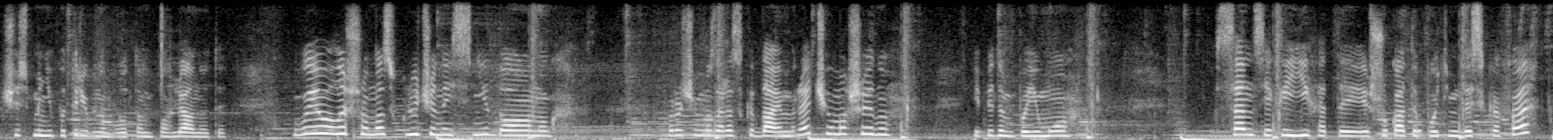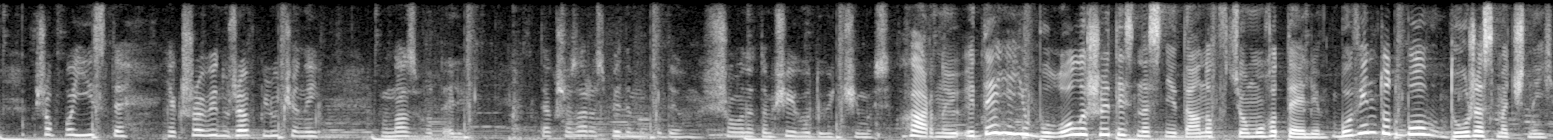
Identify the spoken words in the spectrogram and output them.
Щось мені потрібно було там поглянути. Виявилося, що у нас включений сніданок. Коротше, ми зараз кидаємо речі в машину і підемо поїмо. Сенс, який їхати шукати потім десь кафе, щоб поїсти, якщо він вже включений у нас в готелі. Так що зараз підемо подивимося, що вони там ще й годують чимось. Гарною ідеєю було лишитись на сніданок в цьому готелі, бо він тут був дуже смачний.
